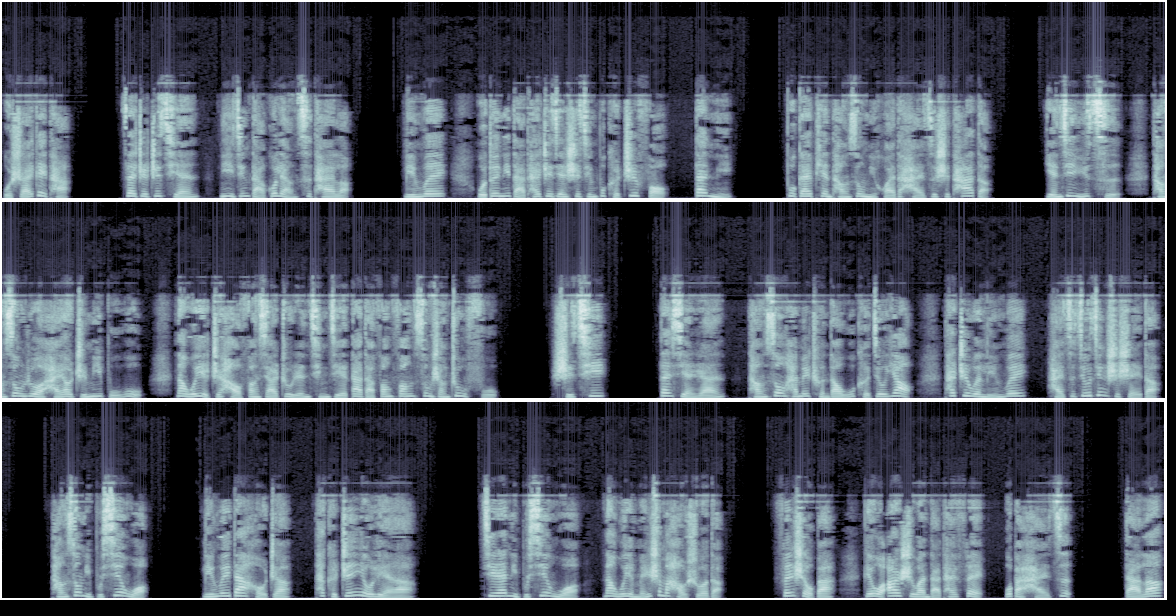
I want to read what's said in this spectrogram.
我甩给他。在这之前，你已经打过两次胎了，林威，我对你打胎这件事情不可置否，但你不该骗唐宋，你怀的孩子是他的。言尽于此，唐宋若还要执迷不悟，那我也只好放下助人情节，大大方方送上祝福。十七。但显然，唐宋还没蠢到无可救药。他质问林威：“孩子究竟是谁的？”唐宋，你不信我？林威大吼着：“他可真有脸啊！既然你不信我，那我也没什么好说的。分手吧，给我二十万打胎费，我把孩子打了，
